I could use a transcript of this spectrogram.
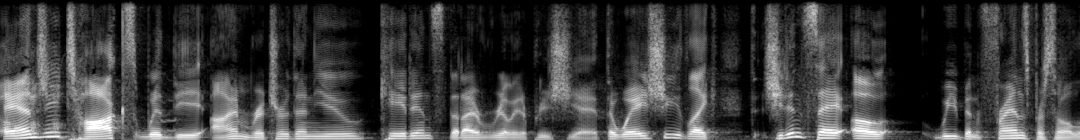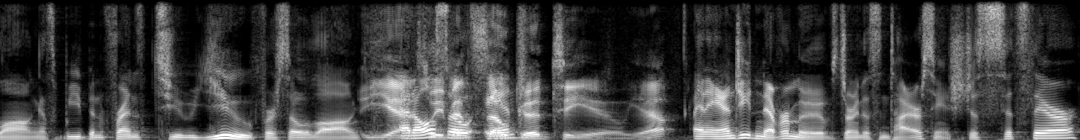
Angie talks with the "I'm richer than you" cadence that I really appreciate. The way she like she didn't say, "Oh, we've been friends for so long." It's we've been friends to you for so long. Yes, and also we've been so Angie, good to you. Yep. And Angie never moves during this entire scene. She just sits there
